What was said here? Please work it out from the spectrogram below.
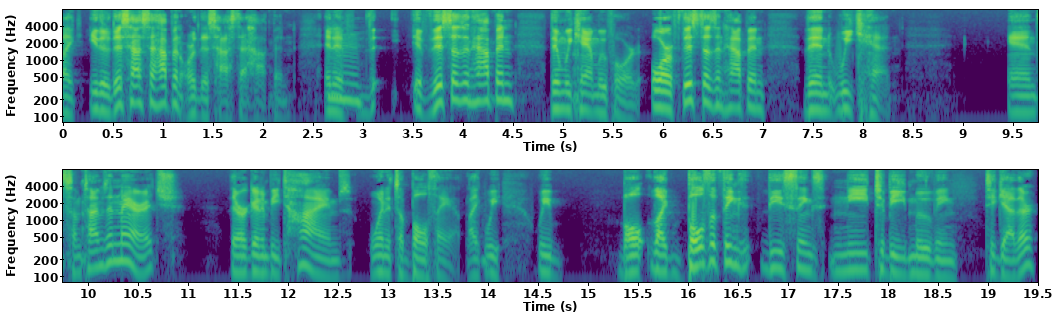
Like either this has to happen or this has to happen. And mm. if th- if this doesn't happen, then we can't move forward. Or if this doesn't happen, then we can. And sometimes in marriage, there are going to be times when it's a both and. Like we we both like both of things these things need to be moving together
